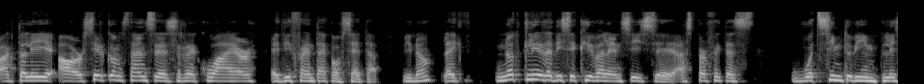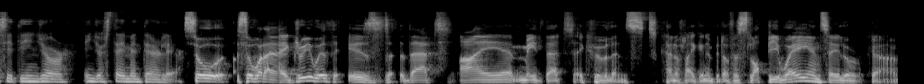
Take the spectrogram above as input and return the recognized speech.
Actually our circumstances require a different type of setup you know? Like not clear that this equivalence is uh, as perfect as what seemed to be implicit in your in your statement earlier? So so what i agree with is that i made that equivalence kind of like in a bit of a sloppy way and say look uh,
